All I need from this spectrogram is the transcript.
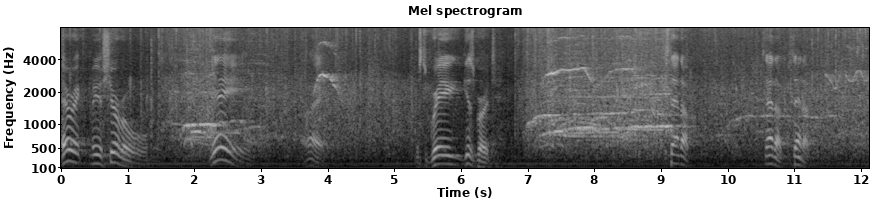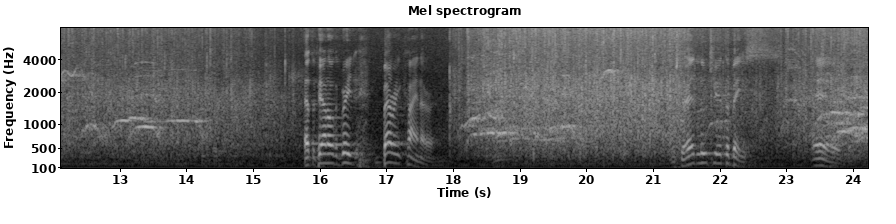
Eric Miyashiro. Yay. All right. Mr. Greg Gisbert. Stand up. Stand up, stand up. At the piano, the great Barry Kiener. Mr. Ed Lucci at the bass. Ed.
